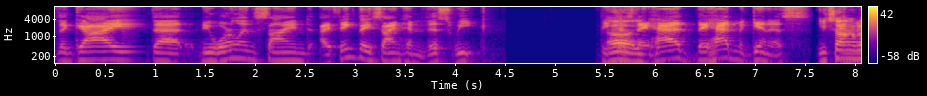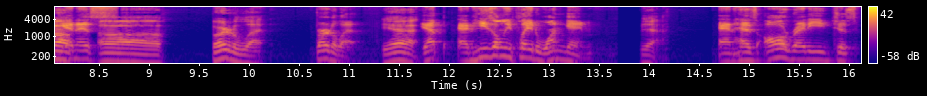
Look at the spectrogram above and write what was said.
the guy that New Orleans signed. I think they signed him this week because oh, they had they had McGinnis. You talking about McGinnis, uh Bertolet? Bertolet. Yeah. Yep. And he's only played one game. Yeah. And has already just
